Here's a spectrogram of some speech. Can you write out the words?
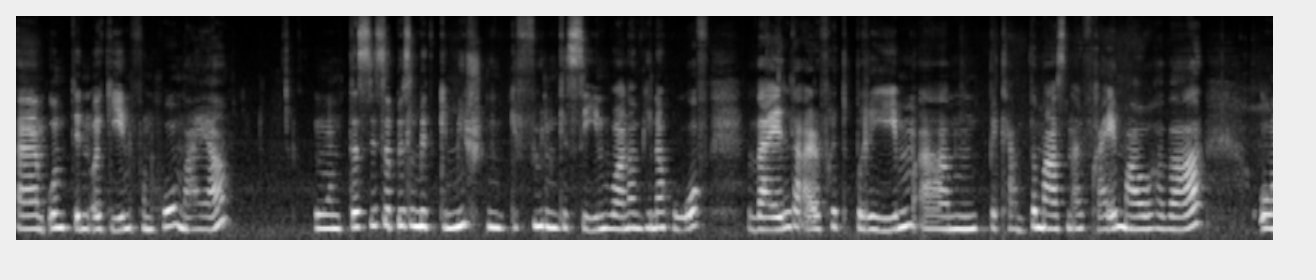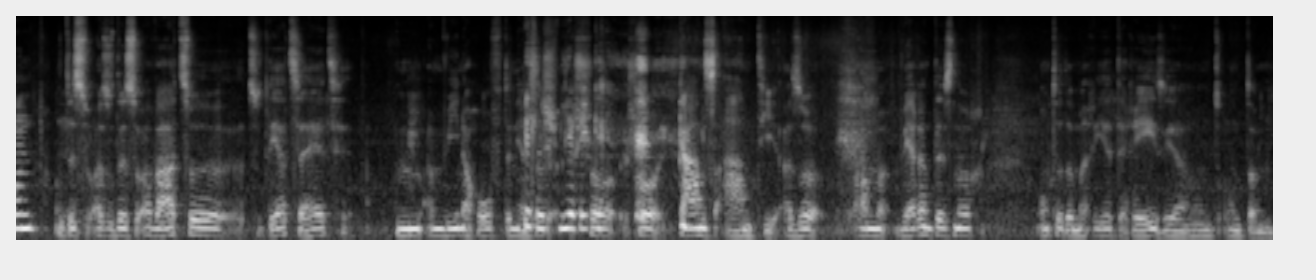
ähm, und den Eugen von Hohmeier. Und das ist ein bisschen mit gemischten Gefühlen gesehen worden am Wiener Hof, weil der Alfred Brehm ähm, bekanntermaßen ein Freimaurer war und Und das, also das war zu, zu der Zeit am, am Wiener Hof dann ja Bisschen schon, schon, ganz anti. Also ähm, während das noch unter der Maria Theresia und unter dem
